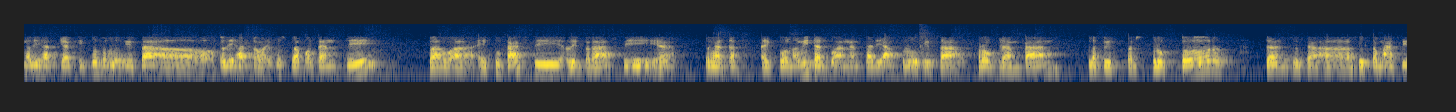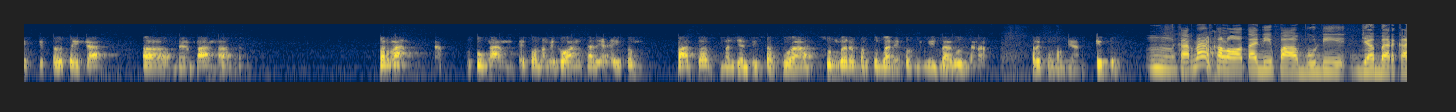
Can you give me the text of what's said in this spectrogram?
melihat gap itu perlu kita uh, melihat bahwa itu sebuah potensi bahwa edukasi, literasi ya terhadap ekonomi dan keuangan syariah perlu kita programkan lebih terstruktur dan juga uh, sistematis gitu sehingga uh, memang uh, peran dukungan ekonomi keuangan syariah itu patut menjadi sebuah sumber pertumbuhan ekonomi baru perekonomian gitu. Hmm, karena kalau tadi Pak Budi jabarkan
